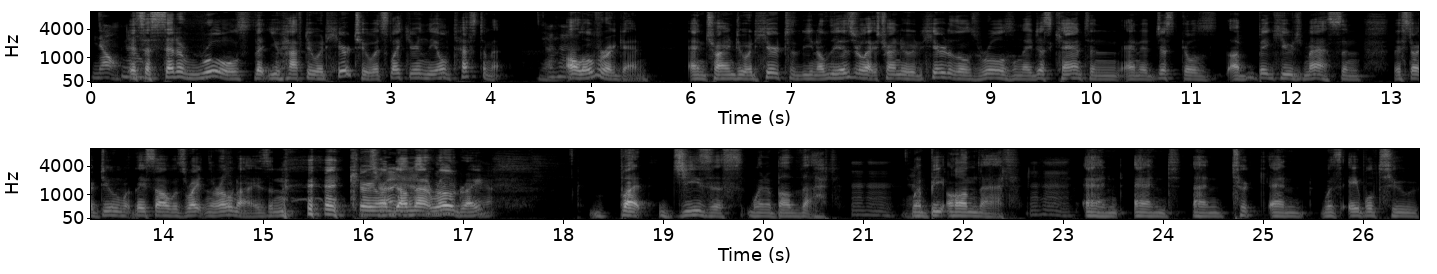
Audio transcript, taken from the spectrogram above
No. No. It's a set of rules that you have to adhere to. It's like you're in the Old Testament Yeah. Mhm. all over again and trying to adhere to, you know, the Israelites trying to adhere to those rules and they just can't and, and it just goes a big, huge mess and they start doing what they saw was right in their own eyes and, carry That's on right, down yeah. that road, right? Yeah. But Jesus went above that, Mhm. Went beyond that Mhm. and and and took and was able to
